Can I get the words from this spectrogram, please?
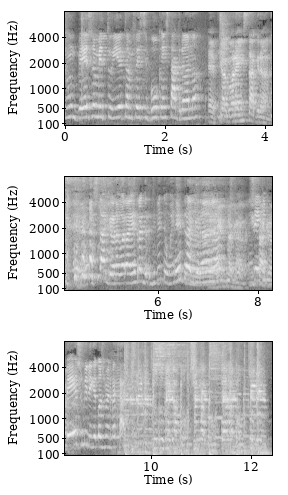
Um beijo no Twitter, no Facebook, Instagram. É, porque agora é Instagram. Instagram, agora entra. Devia ter um Entra grana. É, Instagram. Gente, Instagram. beijo, me liga com o meu aniversário. Tudo mega bom, giga bom, era bom, tudo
